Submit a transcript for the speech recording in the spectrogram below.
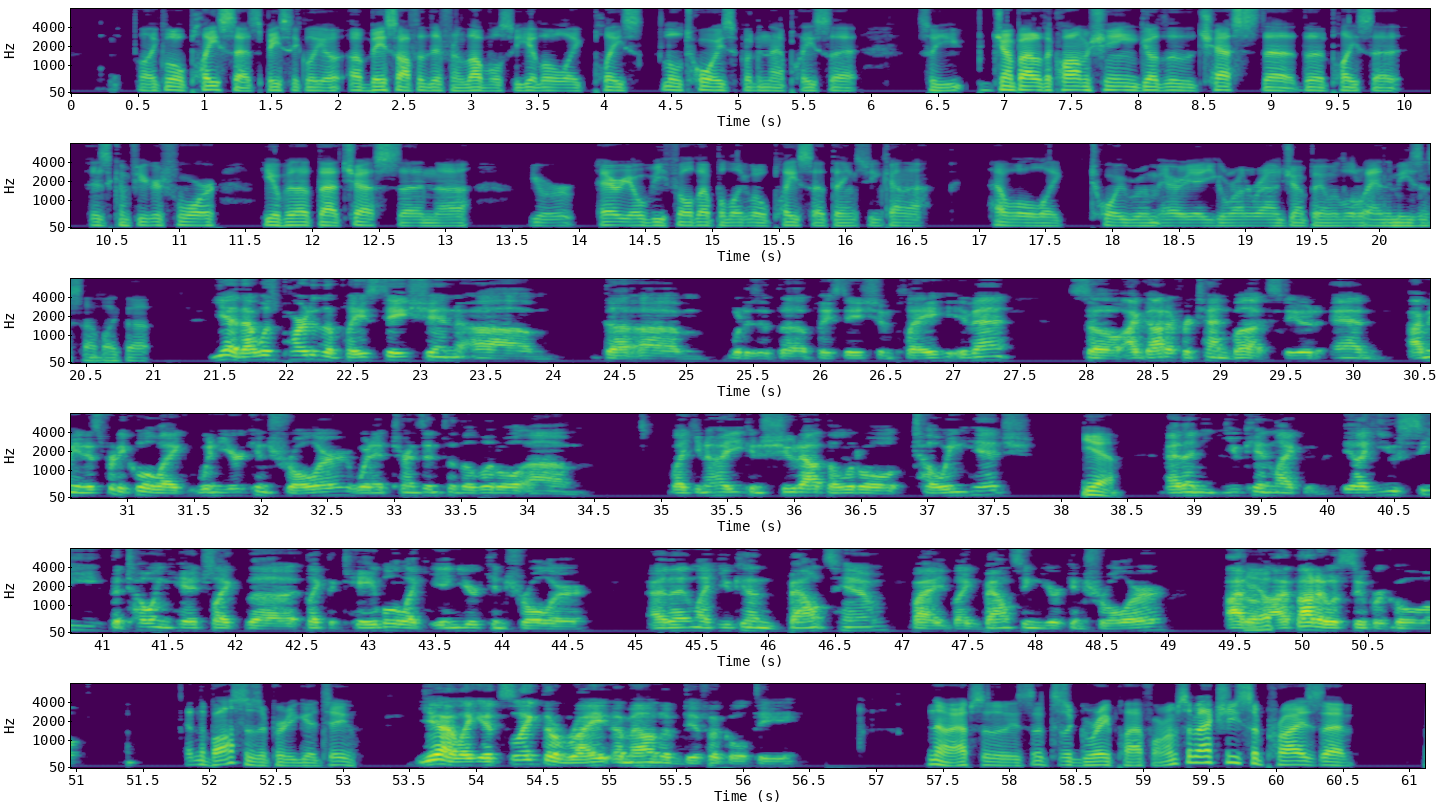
like little play sets, basically uh, uh, based off of different levels. So you get little like place little toys to put in that play set. So you jump out of the claw machine, you go to the chest that the play set is configured for. You open up that chest, and uh, your area will be filled up with like little play set things. So you kind of have a little like toy room area. You can run around, jump in with little enemies and stuff like that. Yeah, that was part of the PlayStation. Um, the um, what is it? The PlayStation Play event. So I got it for ten bucks, dude. And I mean, it's pretty cool. Like when your controller, when it turns into the little um, like you know how you can shoot out the little towing hitch, Yeah, and then you can like like you see the towing hitch, like the like the cable, like in your controller, and then like you can bounce him by like bouncing your controller. I don't Yep. know. I thought it was super cool. and the bosses are pretty good too. Yeah, like it's like the right amount of difficulty. No, absolutely, it's, it's a great platform. I'm so actually surprised that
